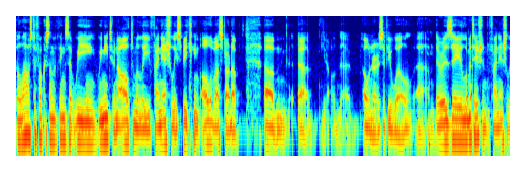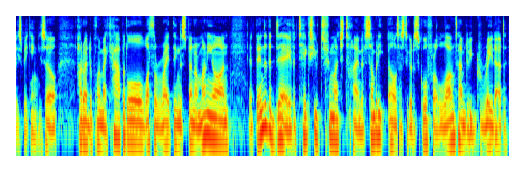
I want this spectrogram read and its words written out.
allow us to focus on the things that we, we need to. Now, ultimately, financially speaking, all of us startup, um, uh, you know, uh, owners, if you will, um, there is a limitation financially speaking. So, how do I deploy my capital? What's the right thing to spend our money on? At the end of the day, if it takes you too much time, if somebody else has to go to school for a long time to be great at,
